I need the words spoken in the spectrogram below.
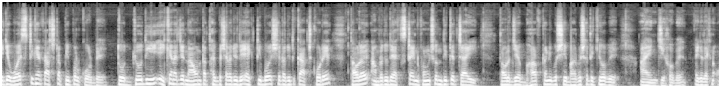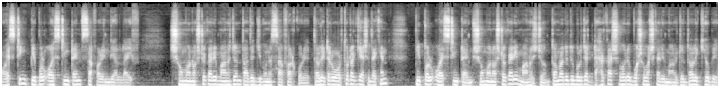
এই যে ওয়েস্টিংয়ের কাজটা পিপল করবে। তো যদি এখানে যে নাউনটা থাকবে, সেটা যদি অ্যাক্টিভ হয়, সেটা যদি কাজ করে, তাহলে আমরা যদি এক্সট্রা ইনফরমেশন দিতে চাই, তাহলে যে ভার্ভটা নিব, সেই ভার্ভের সাথে কী হবে? আইএনজি হবে। এই যে দেখেন wasting people wasting time suffer in their life সময় নষ্টকারী মানুষজন তাদের জীবনে সাফার করে। তাহলে এটার অর্থটা কি আসে দেখেন? পিপল ওয়েস্টিং টাইম সময় নষ্টকারী মানুষজন। তো আমরা যদি বলি যে ঢাকা শহরে বসবাসকারী মানুষজন, তাহলে কী হবে?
